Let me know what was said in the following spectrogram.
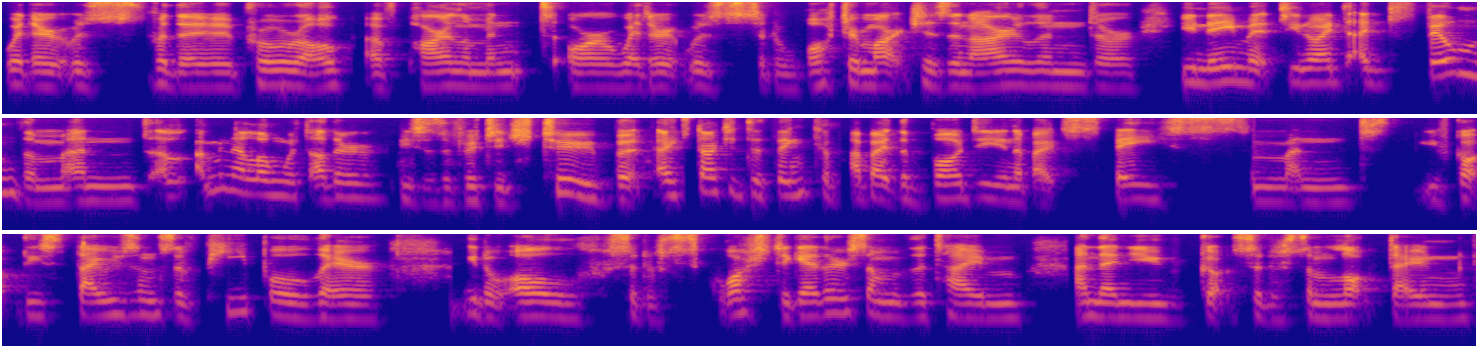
whether it was for the prorogue of Parliament or whether it was sort of water marches in Ireland or you name it. You know, I'd, I'd filmed them, and uh, I mean, along with other pieces of footage too. But I started to think about the body and about space, um, and you've got these thousands of people there, you know, all sort of squashed together some of the time, and then you've got sort of some lockdown,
